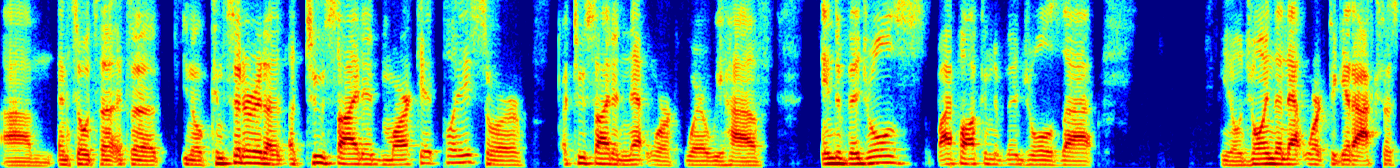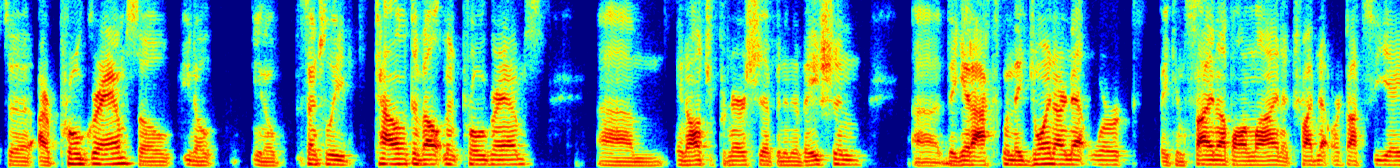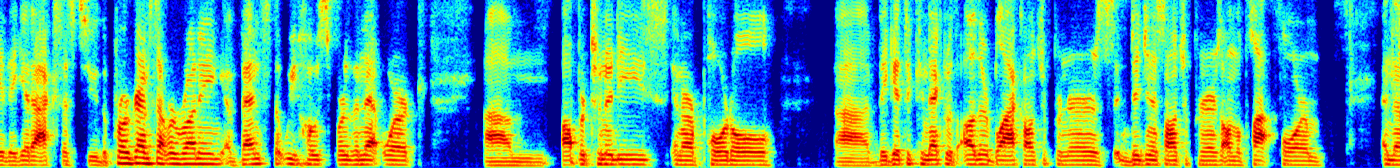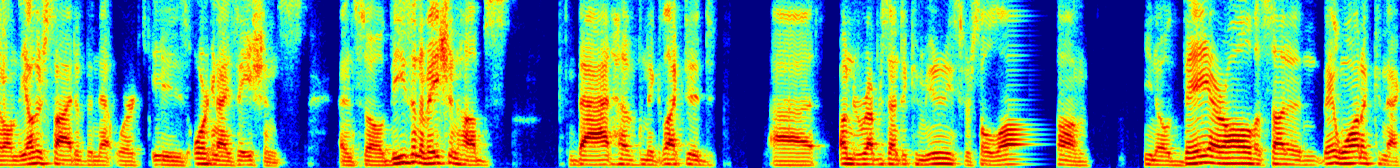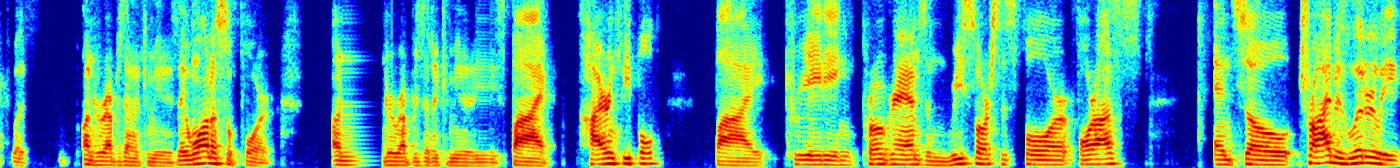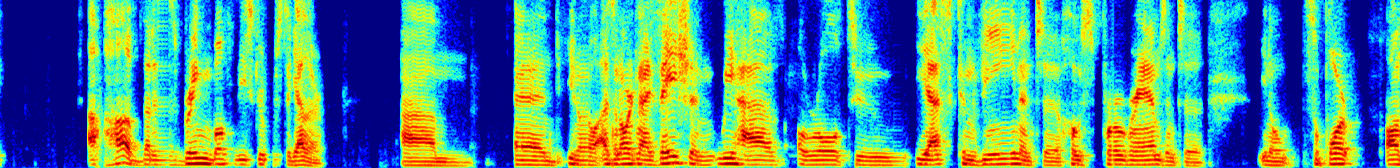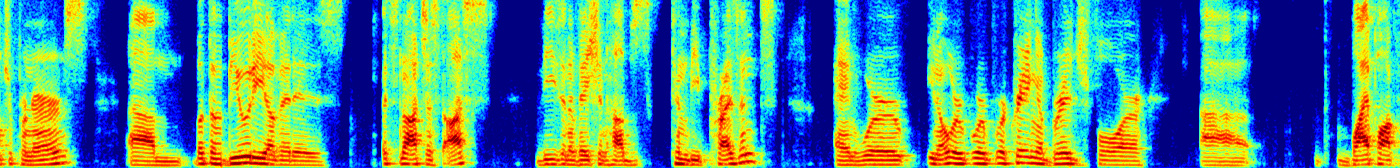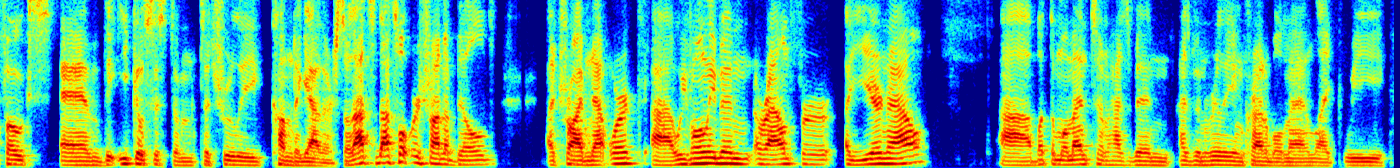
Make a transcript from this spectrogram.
Um, and so it's a it's a you know consider it a, a two-sided marketplace or a two-sided network where we have individuals bipoc individuals that you know join the network to get access to our program so you know you know essentially talent development programs um, in entrepreneurship and innovation uh, they get access when they join our network they can sign up online at tribenetwork.ca. They get access to the programs that we're running, events that we host for the network, um, opportunities in our portal. Uh, they get to connect with other Black entrepreneurs, Indigenous entrepreneurs on the platform. And then on the other side of the network is organizations. And so these innovation hubs that have neglected uh, underrepresented communities for so long, you know, they are all of a sudden, they want to connect with underrepresented communities. They want to support underrepresented communities by hiring people, by creating programs and resources for for us. And so Tribe is literally a hub that is bringing both of these groups together. Um, and you know, as an organization, we have a role to yes convene and to host programs and to you know support entrepreneurs. Um, but the beauty of it is it's not just us. These innovation hubs can be present and we're you know we're we're, we're creating a bridge for uh, BIPOC folks and the ecosystem to truly come together. So that's that's what we're trying to build a tribe network. Uh, we've only been around for a year now, uh, but the momentum has been has been really incredible, man. Like we,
